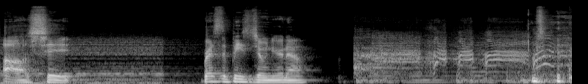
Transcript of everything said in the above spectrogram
oh shit. Rest in peace, Junior. Now.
